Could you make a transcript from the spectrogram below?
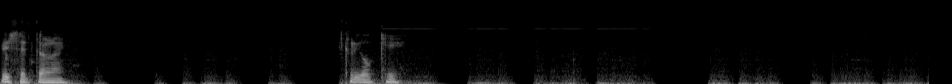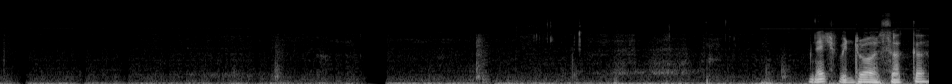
the center line? Click ok. Next we draw a circle.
